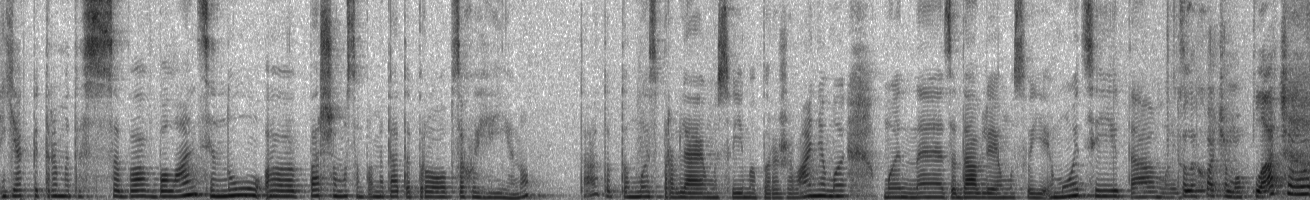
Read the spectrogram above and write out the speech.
Як підтримати себе в балансі? Ну, е, перше мусимо пам'ятати про психогігієну. Та? Тобто ми справляємо своїми переживаннями, ми не задавлюємо свої емоції. Та? Ми Коли хочемо, плачемо.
